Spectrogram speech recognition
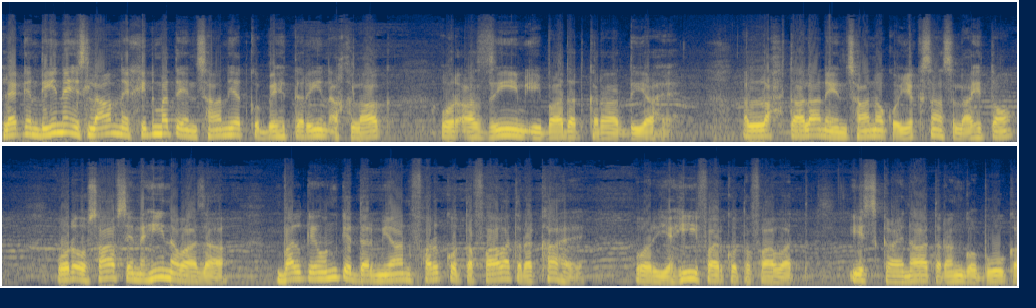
لیکن دین اسلام نے خدمت انسانیت کو بہترین اخلاق اور عظیم عبادت قرار دیا ہے۔ اللہ تعالیٰ نے انسانوں کو یکساں صلاحیتوں اور اوصاف سے نہیں نوازا، بلکہ ان کے درمیان فرق و تفاوت رکھا ہے اور یہی فرق و تفاوت اس کائنات رنگ و بو کا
